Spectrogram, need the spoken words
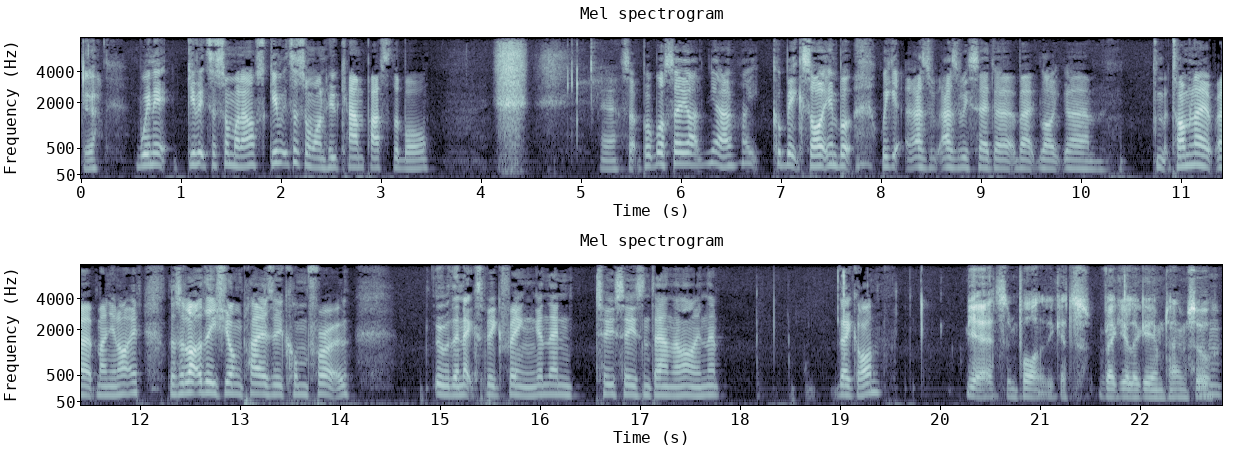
yeah. Win it, give it to someone else, give it to someone who can pass the ball. Yeah, so but we'll see. Uh, you know, it could be exciting, but we get as as we said uh, about like um, Tomlin at Man United. There's a lot of these young players who come through, who are the next big thing, and then two seasons down the line, they're they're gone. yeah, it's important that he gets regular game time. So Mhm.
